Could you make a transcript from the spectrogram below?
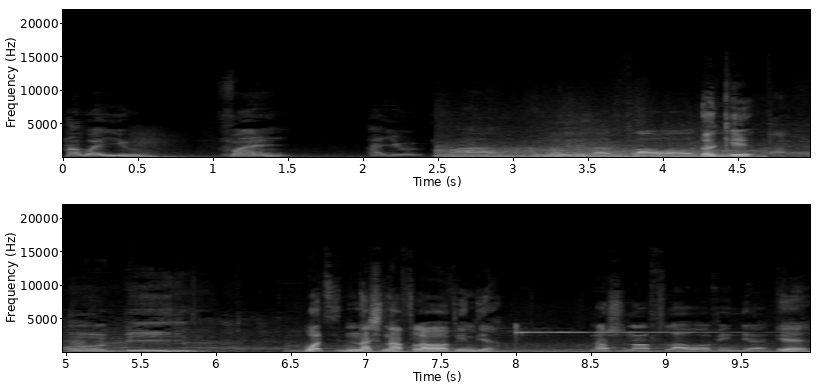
how are you. fine. Are you okay. I'm not good at flower. okay. Obi. What's the national flower of India? National flower of India. Yeah.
